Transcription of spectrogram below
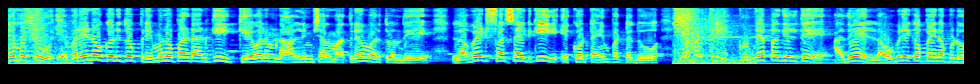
నెంబర్ టూ ఎవరైనా ఒకరితో ప్రేమలో పడడానికి కేవలం నాలుగు నిమిషాలు మాత్రమే పడుతుంది. లవ్ ఎట్ ఫస్ట్ సైట్కి ఎక్కువ టైం పట్టదు. నెంబర్ త్రీ గుండె పగిలితే అదే లవ్ బ్రేకప్ అయినప్పుడు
